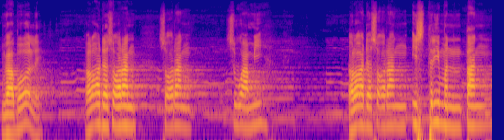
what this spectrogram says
nggak boleh kalau ada seorang seorang suami kalau ada seorang istri menentang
